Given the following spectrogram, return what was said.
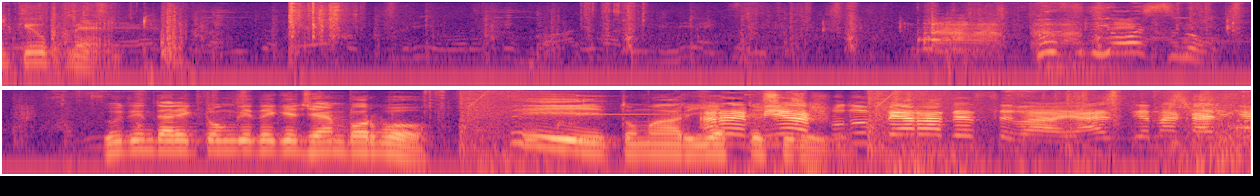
ইকুইপমেন্ট দুই তিন তারিখ টঙ্গি থেকে জ্যাম পড়বো এই তোমার আরে ইয়াতে মিয়া শুরু শুধু প্যারা দিচ্ছে ভাই আজকে না কালকে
